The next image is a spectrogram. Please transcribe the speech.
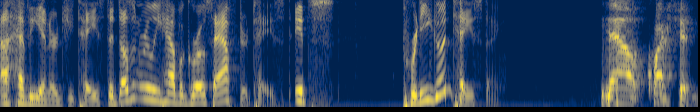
a heavy energy taste. It doesn't really have a gross aftertaste. It's pretty good tasting. Now, question:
